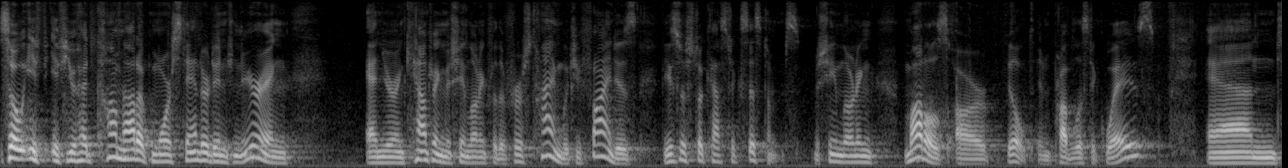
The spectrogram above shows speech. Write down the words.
so if, if you had come out of more standard engineering, and you're encountering machine learning for the first time, what you find is these are stochastic systems. Machine learning models are built in probabilistic ways, and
